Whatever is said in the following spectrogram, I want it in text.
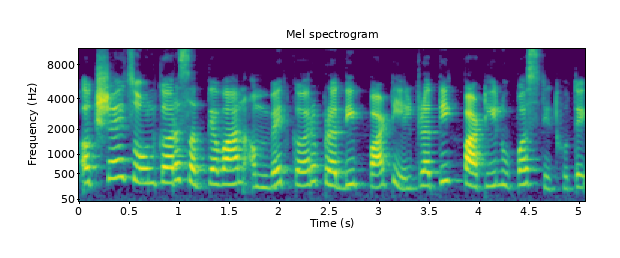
अक्षय चोनकर सत्यवान आंबेडकर प्रदीप पाटील प्रतीक पाटील उपस्थित होते.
